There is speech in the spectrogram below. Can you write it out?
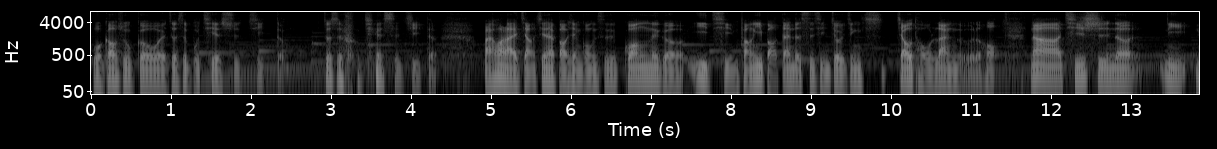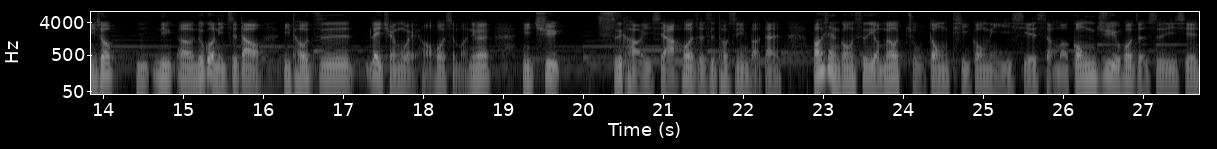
我告诉各位，这是不切实际的，这是不切实际的。白话来讲，现在保险公司光那个疫情防疫保单的事情就已经焦头烂额了吼。那其实呢，你你说你你呃，如果你知道你投资类权委哈或什么，你会你去思考一下，或者是投资型保单。保险公司有没有主动提供你一些什么工具或者是一些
